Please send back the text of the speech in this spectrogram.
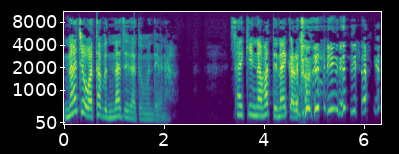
なじょは多分なぜだと思うんだよな。最近なまってないからトンネリングしなきゃ。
